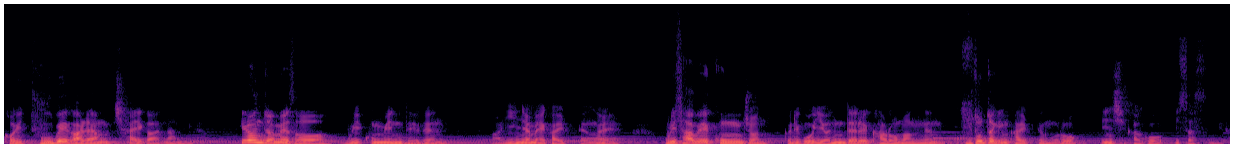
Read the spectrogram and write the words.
거의 두 배가량 차이가 납니다. 이런 점에서 우리 국민들은 아, 이념의 갈등을 우리 사회의 공존 그리고 연대를 가로막는 구조적인 갈등으로 인식하고 있었습니다.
